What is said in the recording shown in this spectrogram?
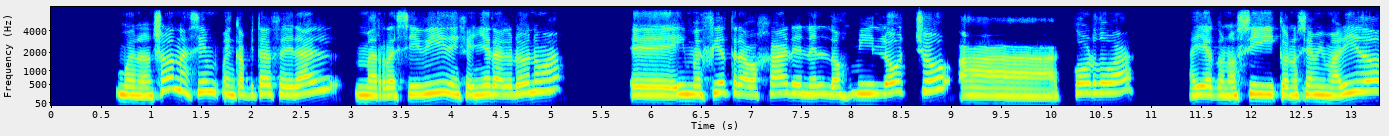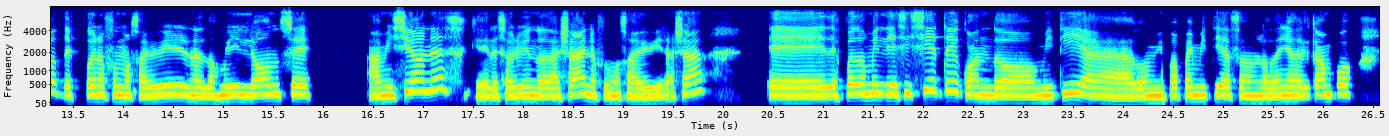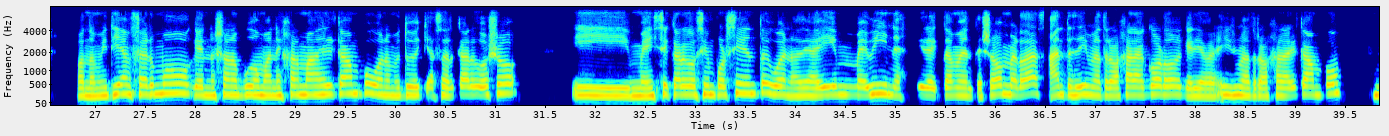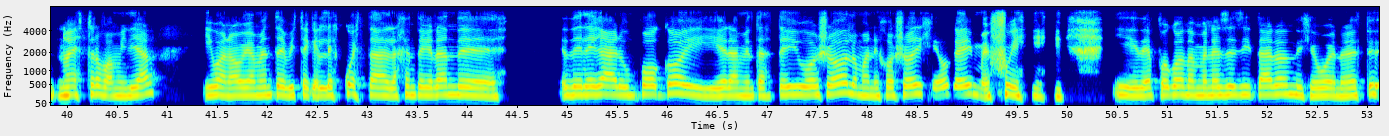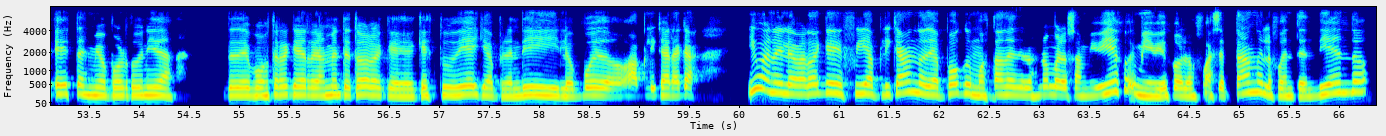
Bueno, yo nací en Capital Federal, me recibí de ingeniera agrónoma eh, y me fui a trabajar en el 2008 a Córdoba. Ahí conocí, conocí a mi marido. Después nos fuimos a vivir en el 2011 a Misiones, que él es oriundo de allá y nos fuimos a vivir allá. Eh, después 2017, cuando mi tía, con mi papá y mi tía son los dueños del campo, cuando mi tía enfermó, que ya no pudo manejar más el campo, bueno, me tuve que hacer cargo yo y me hice cargo 100% y bueno, de ahí me vine directamente. Yo en verdad, antes de irme a trabajar a Córdoba, quería irme a trabajar al campo, nuestro familiar, y bueno, obviamente, viste que les cuesta a la gente grande delegar un poco y era mientras esté vivo yo, lo manejo yo, dije, ok, me fui. y después cuando me necesitaron, dije, bueno, este, esta es mi oportunidad de demostrar que realmente todo lo que, que estudié y que aprendí lo puedo aplicar acá. Y bueno, y la verdad que fui aplicando de a poco y mostrando los números a mi viejo, y mi viejo lo fue aceptando, y lo fue entendiendo.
